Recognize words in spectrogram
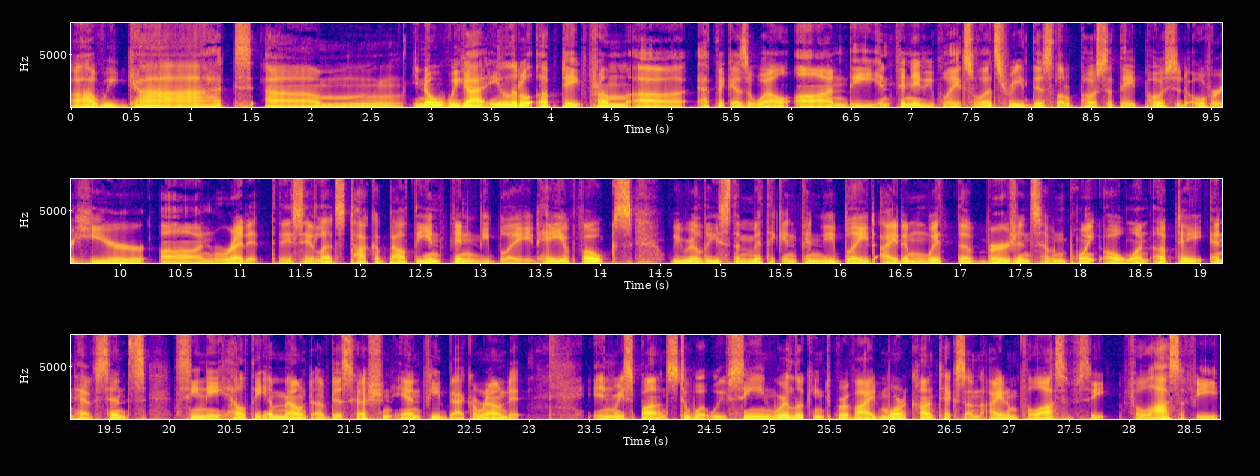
uh, we got, um, you know, we got a little update from uh, Epic as well on the Infinity Blade. So let's read this little post that they posted over here on Reddit. They say, Let's talk about the Infinity Blade. Hey, folks, we released the Mythic Infinity Blade item with the version 7.01 update and have since seen a healthy amount of discussion and feedback around it. In response to what we've seen, we're looking to provide more context on item philosophy, philosophy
